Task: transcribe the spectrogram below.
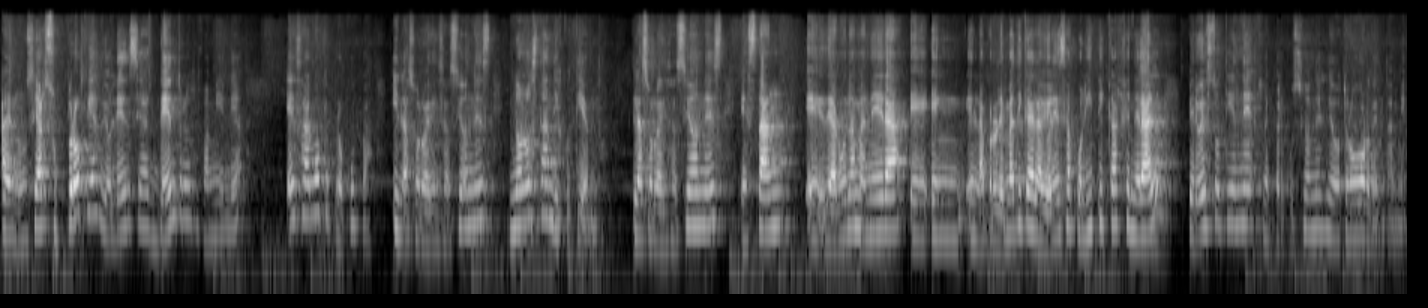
a denunciar su propia violencia dentro de su familia, es algo que preocupa y las organizaciones no lo están discutiendo. Las organizaciones están eh, de alguna manera eh, en, la problemática de la violencia política general, pero esto tiene repercusiones de otro orden también.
